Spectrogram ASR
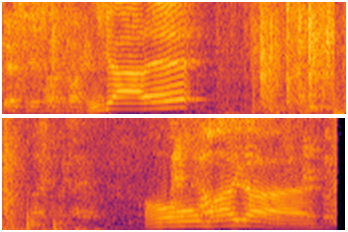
This is so fucking. You got it. Oh my god.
